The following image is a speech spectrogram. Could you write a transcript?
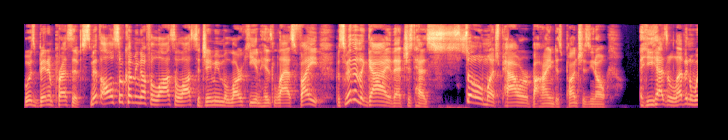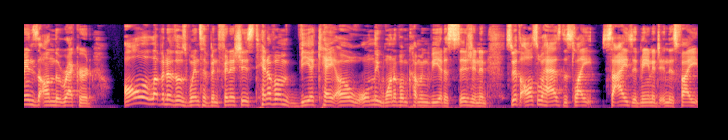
who has been impressive. Smith also coming off a loss, a loss to Jamie Mullarkey in his last fight, but Smith is a guy that just has so much power behind his punches. You know, he has 11 wins on the record all 11 of those wins have been finishes, 10 of them via KO, only one of them coming via decision. And Smith also has the slight size advantage in this fight.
